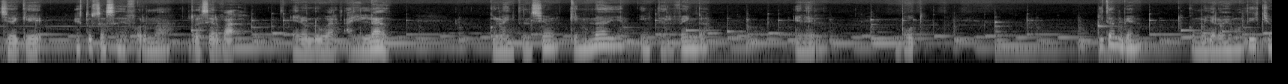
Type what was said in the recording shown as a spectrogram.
ya que esto se hace de forma reservada, en un lugar aislado, con la intención que nadie intervenga en el voto. Y también, como ya lo hemos dicho,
